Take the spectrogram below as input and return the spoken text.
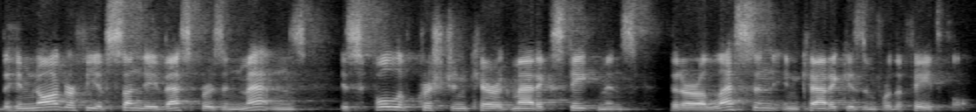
The hymnography of Sunday Vespers and Matins is full of Christian charismatic statements that are a lesson in catechism for the faithful.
